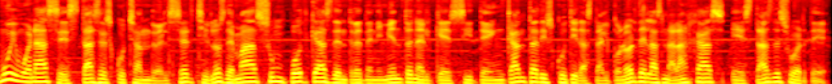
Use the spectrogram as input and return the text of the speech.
Muy buenas, estás escuchando El Search y los demás, un podcast de entretenimiento en el que si te encanta discutir hasta el color de las naranjas, estás de suerte.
